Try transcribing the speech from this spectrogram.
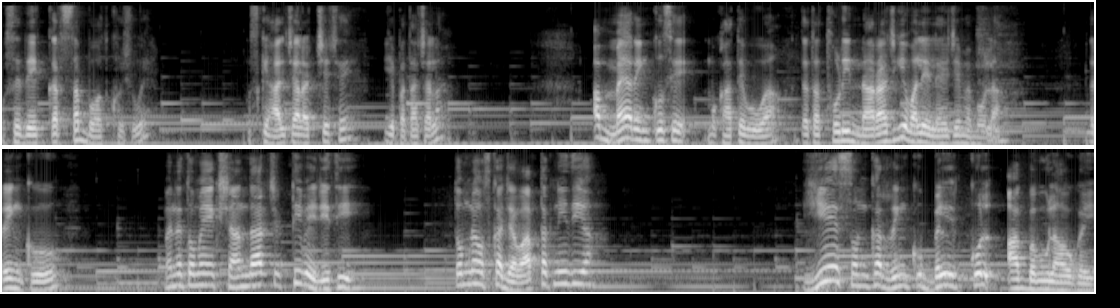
उसे देखकर सब बहुत खुश हुए। उसके हालचाल अच्छे थे, ये पता चला। अब मैं रिंकू से मुखातिब हुआ तथा थोड़ी नाराज़गी वाले लहजे में बोला, रिंकू, मैंने तुम्हें एक शानदार चिट्ठी भेजी थी। तुमने उसका जवाब तक नहीं दिया? यह सुनकर रिंकू बिल्कुल आग बबूला हो गई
